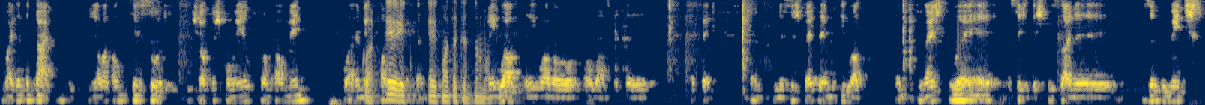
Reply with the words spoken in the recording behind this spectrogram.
Vais atacar, já lá está um defensor e chocas com ele frontalmente, claramente. Claro, é, é, é como atacante normal. É igual, é igual ao, ao basquete a, a pé. Portanto, nesse aspecto é muito igual. O resto é, ou seja, tens que usar uh, os argumentos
